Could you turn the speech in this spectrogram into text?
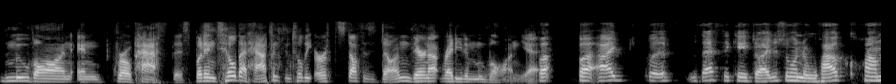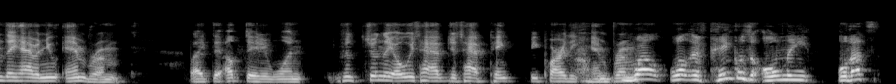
move on and grow past this. But until that happens, until the earth stuff is done, they're not ready to move on yet. But but I but if that's the case though, I just wonder how come they have a new emblem, like the updated one. Shouldn't they always have just have pink be part of the emblem? Well, well, if pink was only well, that's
